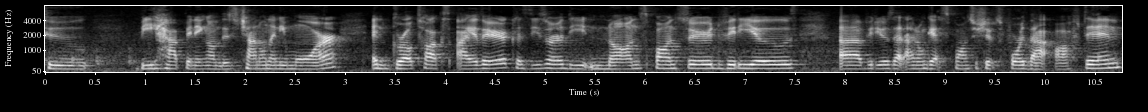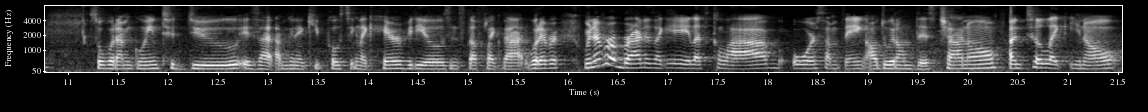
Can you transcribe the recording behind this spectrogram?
to be happening on this channel anymore and girl talks either because these are the non-sponsored videos uh, videos that I don't get sponsorships for that often. So what i'm going to do is that i'm going to keep posting like hair videos and stuff like that whatever. Whenever a brand is like hey let's collab or something i'll do it on this channel until like you know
